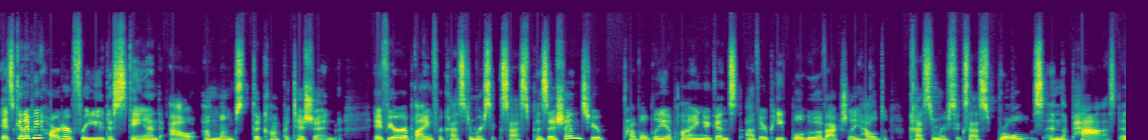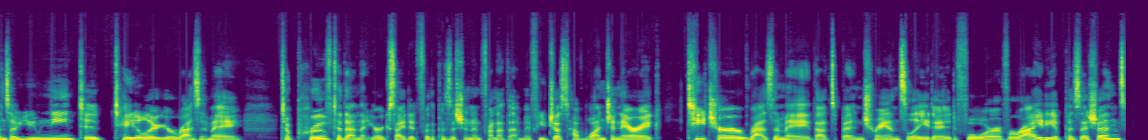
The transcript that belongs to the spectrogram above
It's going to be harder for you to stand out amongst the competition. If you're applying for customer success positions, you're probably applying against other people who have actually held customer success roles in the past. And so you need to tailor your resume to prove to them that you're excited for the position in front of them. If you just have one generic teacher resume that's been translated for a variety of positions,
